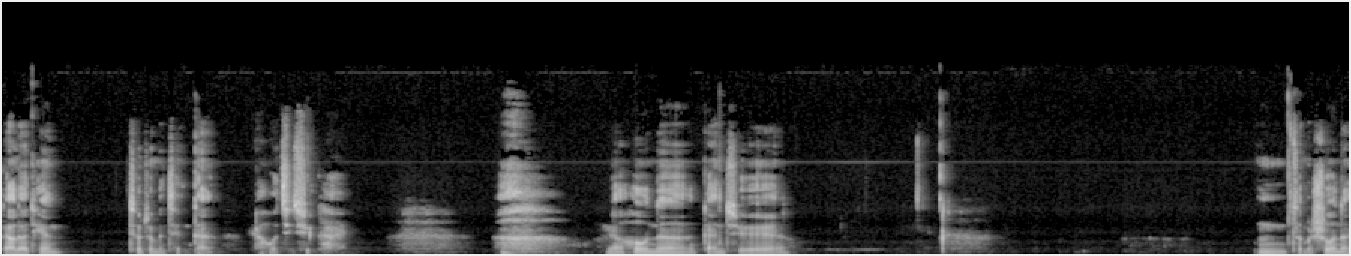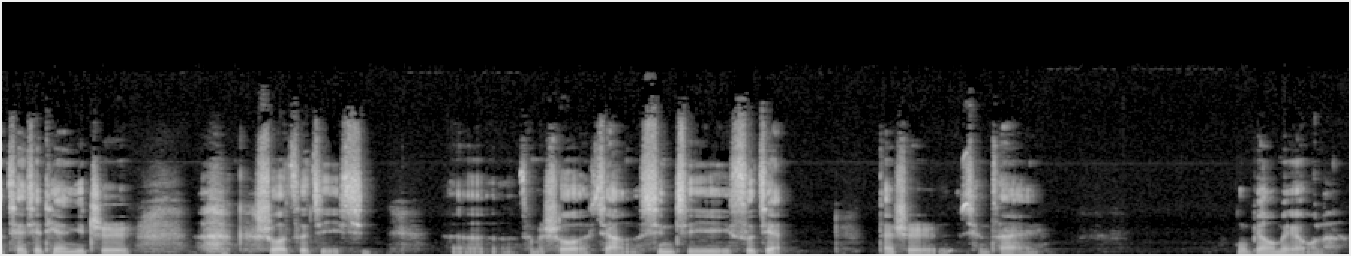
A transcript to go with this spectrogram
聊聊天，就这么简单，然后继续开。啊，然后呢，感觉。嗯，怎么说呢？前些天一直说自己心，呃，怎么说想心急似箭，但是现在目标没有了，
